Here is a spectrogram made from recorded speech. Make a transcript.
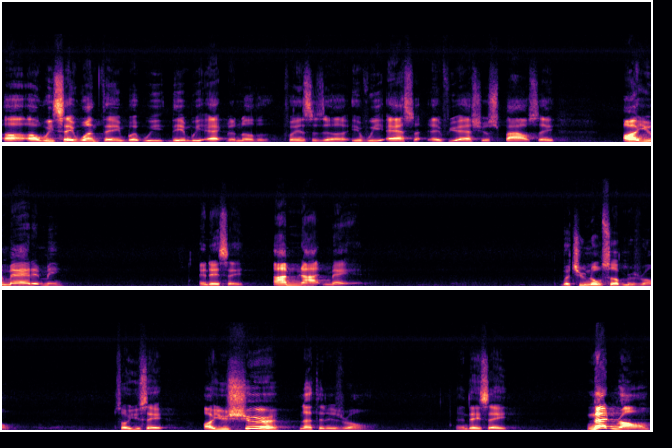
uh, uh, we say one thing, but we then we act another. For instance, uh, if we ask, if you ask your spouse, say, "Are you mad at me?" and they say, "I'm not mad," but you know something is wrong. So you say, "Are you sure nothing is wrong?" and they say, "Nothing wrong."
